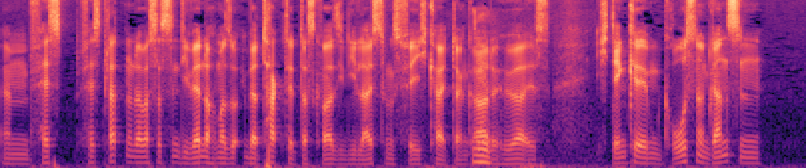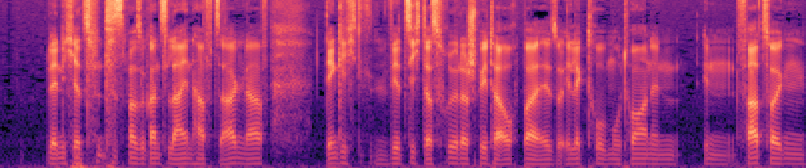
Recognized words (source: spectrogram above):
ähm, Fest, Festplatten oder was das sind, die werden doch immer so übertaktet, dass quasi die Leistungsfähigkeit dann gerade ja. höher ist. Ich denke im Großen und Ganzen, wenn ich jetzt das mal so ganz laienhaft sagen darf, denke ich, wird sich das früher oder später auch bei so Elektromotoren in, in Fahrzeugen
